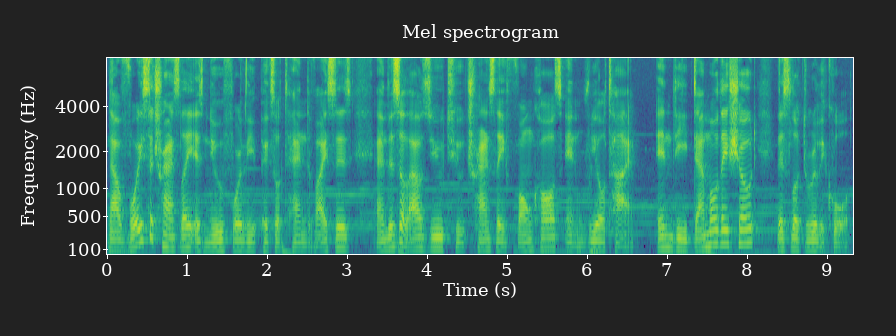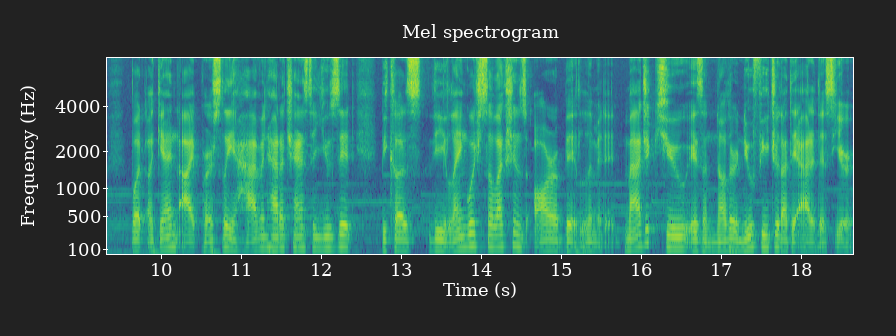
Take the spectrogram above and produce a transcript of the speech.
Now, voice to translate is new for the Pixel 10 devices, and this allows you to translate phone calls in real time. In the demo they showed, this looked really cool, but again, I personally haven't had a chance to use it because the language selections are a bit limited. Magic Cue is another new feature that they added this year,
